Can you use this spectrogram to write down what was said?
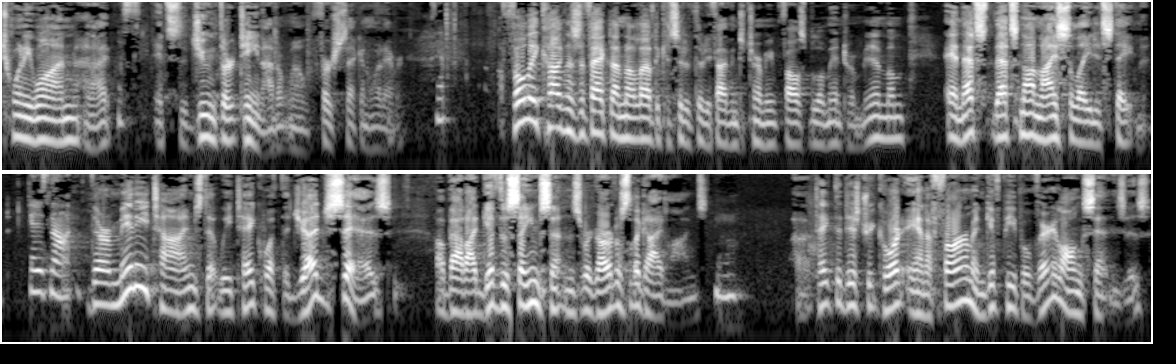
21, and I, it's June 13, I don't know, first, second, whatever. Yep. Fully cognizant of the fact I'm not allowed to consider 35 in determining falls below mandatory minimum, and that's, that's not an isolated statement. It is not. There are many times that we take what the judge says about I'd give the same sentence regardless of the guidelines, uh, take the district court and affirm and give people very long sentences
